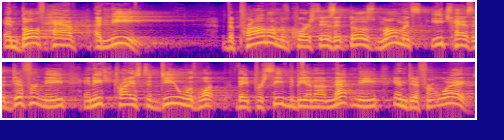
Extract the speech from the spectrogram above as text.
and both have a need. The problem, of course, is at those moments, each has a different need, and each tries to deal with what they perceive to be an unmet need in different ways.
